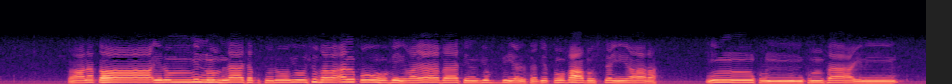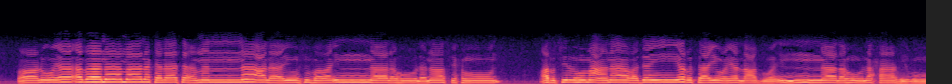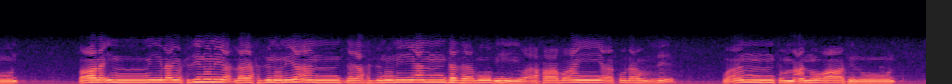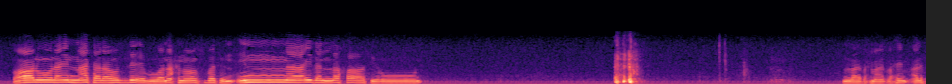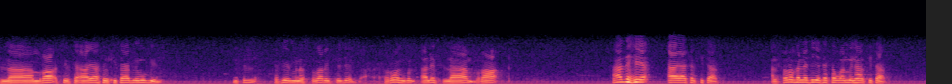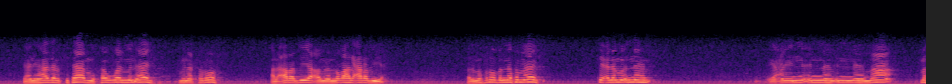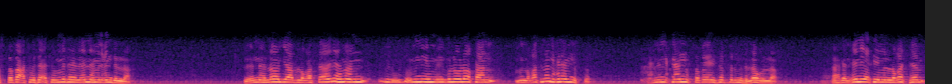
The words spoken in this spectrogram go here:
قال قائل منهم لا تقتلوا يوسف وألقوه في غيابات الجب يلتقطه بعض السيارة إن كنتم فاعلين. قالوا يا أبانا ما لك لا تأمنا على يوسف وإنا له لناصحون. أرسله معنا غدا يرتع ويلعب وإنا له لحافظون. قال إني ليحزنني, ليحزنني, أن ليحزنني أن تذهبوا به وأخاف أن يأكله الذئب وأنتم عنه غافلون. قالوا لئن أكله الذئب ونحن عصبة إنا إذا لخاسرون. بسم الله الرحمن الرحيم. ألف لام راء تلك آيات الكتاب المبين. مثل كثير من الصور يبتدئ حروف يقول ألف لام راء هذه هي آيات الكتاب. الحروف التي يتكون منها الكتاب. يعني هذا الكتاب مكون من إيش؟ من الحروف العربية أو من اللغة العربية. فالمفروض أنكم إيش؟ تعلموا أنهم يعني إن إنه, إنه ما ما استطعتوا تأتوا مثله لأنه من عند الله. لأنه لو جاب لغة ثانية ما من يقولوا له كان من لغتنا نحن بنستر يعني نحن نستطيع نسبر مثله ولا لكن حين يأتي من لغتهم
